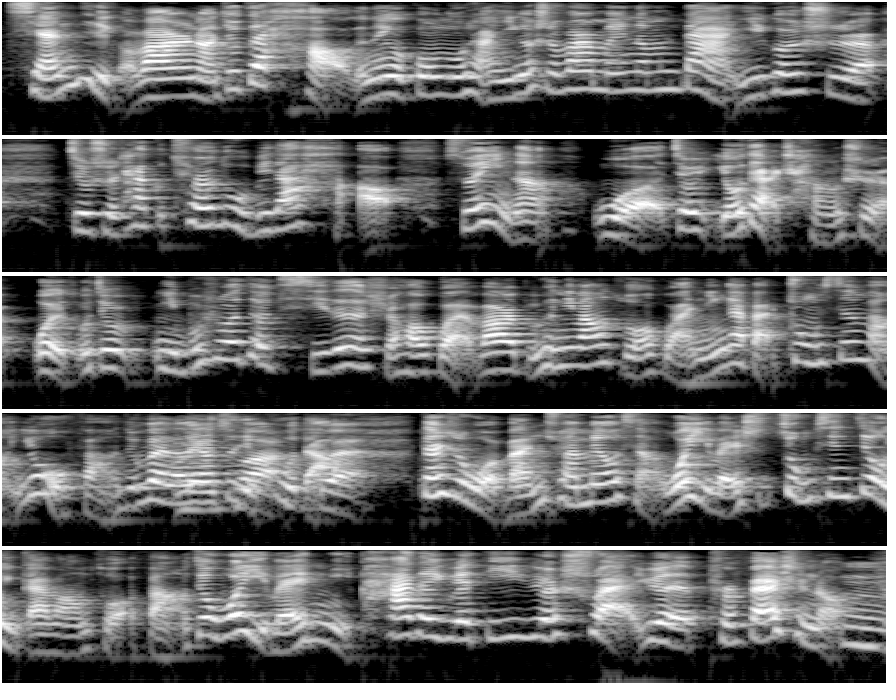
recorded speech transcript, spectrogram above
前几个弯儿呢，就在好的那个公路上，一个是弯儿没那么大，一个是就是它确实路比较好，所以呢，我就有点尝试，我我就你不是说就骑的时候拐弯儿，比如说你往左拐，你应该把重心往右放，就为了让自己不倒。对，但是我完全没有想，我以为是重心就应该往左放，就我以为你趴的越低越帅越 professional，嗯，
